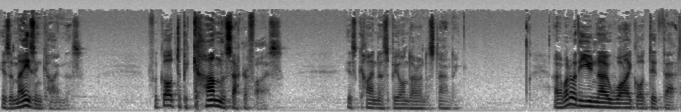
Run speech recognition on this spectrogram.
is amazing kindness. For God to become the sacrifice is kindness beyond our understanding. And I wonder whether you know why God did that.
